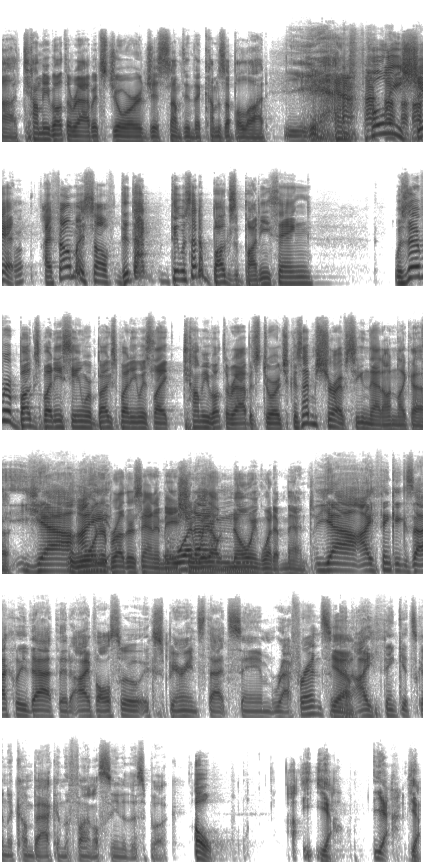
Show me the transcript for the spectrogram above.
Uh, tell me about the rabbits, George, is something that comes up a lot. Yeah. And Holy shit! I found myself. Did that? Was that a Bugs Bunny thing? Was there ever a Bugs Bunny scene where Bugs Bunny was like, "Tell me about the rabbits, George"? Because I'm sure I've seen that on like a Yeah. Warner I- Brothers animation without I'm- knowing what it meant. Yeah, I think exactly that. That I've also experienced that same reference. Yeah. And I think it's going to come back in the final scene of this book. Oh, uh, yeah, Yeah. yeah.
